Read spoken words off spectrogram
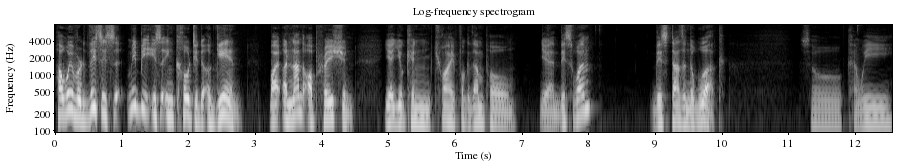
However, this is maybe is encoded again by another operation. Yeah, you can try, for example, yeah, this one. This doesn't work. So can we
